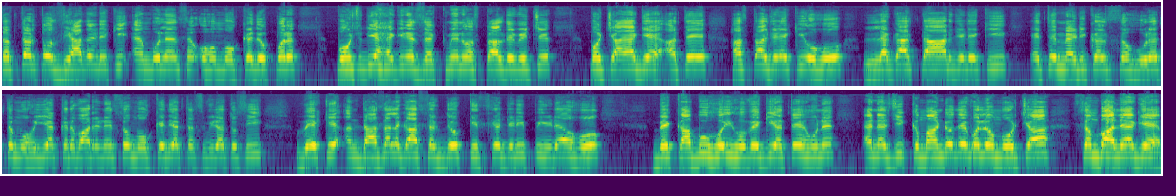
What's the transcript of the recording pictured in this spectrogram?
70 ਤੋਂ ਜ਼ਿਆਦਾ ਜਿਹੜੀ ਕਿ ਐਂਬੂਲੈਂਸ ਹੈ ਉਹ ਮੌਕੇ ਦੇ ਉੱਪਰ ਪਹੁੰਚਦੀਆਂ ਹੈਗੀਆਂ ਨੇ। ਜ਼ਖਮੀਆਂ ਨੂੰ ਹਸਪਤਾਲ ਦੇ ਵਿੱਚ ਪਹੁੰਚਾਇਆ ਗਿਆ ਅਤੇ ਹਸਪਤਾਲ ਜਿਹੜੇ ਕਿ ਉਹ ਲਗਾਤਾਰ ਜਿਹੜੇ ਕਿ ਇੱਥੇ ਮੈਡੀਕਲ ਸਹੂਲਤ ਮੁਹੱਈਆ ਕਰਵਾ ਰਹੇ ਨੇ। ਸੋ ਮੌਕੇ ਦੀਆਂ ਤਸਵੀਰਾਂ ਤੁਸੀਂ ਵੇਖ ਕੇ ਅੰਦਾਜ਼ਾ ਲਗਾ ਸਕਦੇ ਹੋ ਕਿਸ ਕੁ ਜਿਹੜੀ ਭੀੜ ਹੈ ਉਹ ਬੇਕਾਬੂ ਹੋਈ ਹੋਵੇਗੀ ਅਤੇ ਹੁਣ ਐਨਐਸਜੀ ਕਮਾਂਡੋ ਦੇ ਵੱਲੋਂ ਮੋਰਚਾ ਸੰਭਾਲਿਆ ਗਿਆ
